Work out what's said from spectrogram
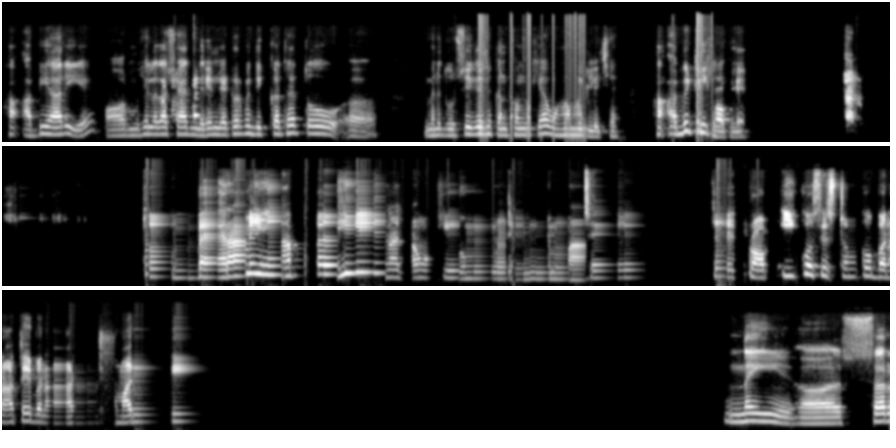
हाँ अभी आ रही है और मुझे लगा शायद मेरे नेटवर्क में दिक्कत है तो आ, मैंने दूसरी जगह से कंफर्म किया वहाँ भी ग्लिच है। हाँ अभी ठीक है okay. तो बहरा में यहाँ पर ही कि प्रॉपर इकोसिस्टम को बनाते बनाते हमारी नहीं आ, सर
